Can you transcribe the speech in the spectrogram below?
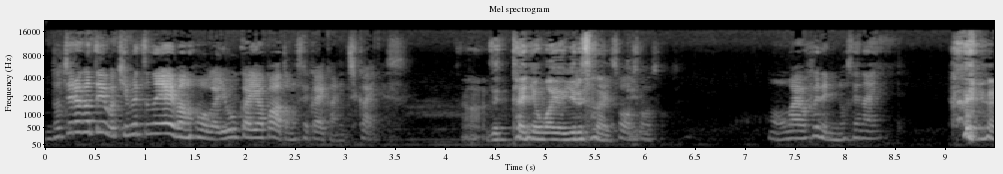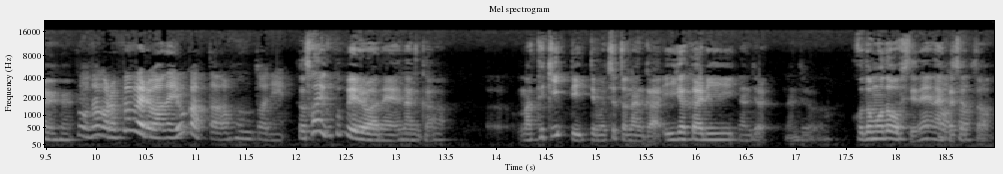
どちらかといえば、鬼滅の刃の方が妖怪アパートの世界観に近いです。あー絶対にお前を許さないっていそうそうそう。もうお前は船に乗せない。はいはいはいそう、だからプペルはね、良かったな、本当に。そう最後プペルはねなんか、まあ、敵って言ってもちょっとなんか言いがかりなんじゃなんじゃろうな子供同士でねなんかちょっとそうそう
